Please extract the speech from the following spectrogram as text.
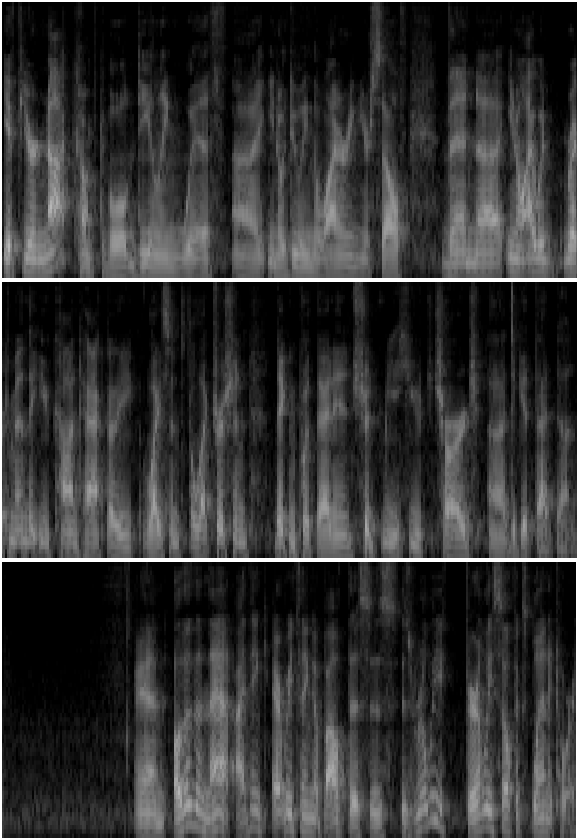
if you're not comfortable dealing with, uh, you know, doing the wiring yourself, then, uh, you know, I would recommend that you contact a licensed electrician. They can put that in. Shouldn't be a huge charge uh, to get that done. And other than that, I think everything about this is, is really fairly self-explanatory.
